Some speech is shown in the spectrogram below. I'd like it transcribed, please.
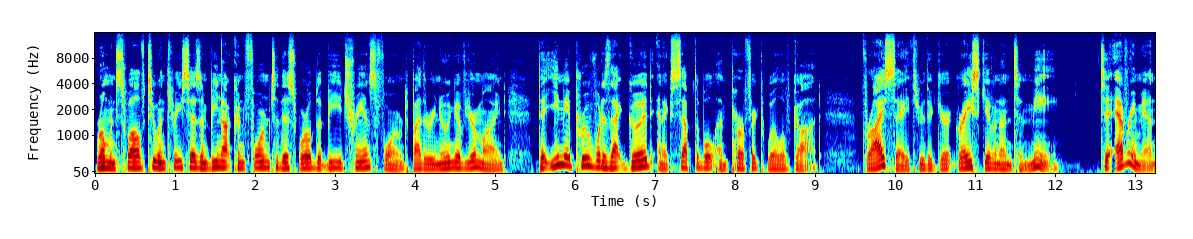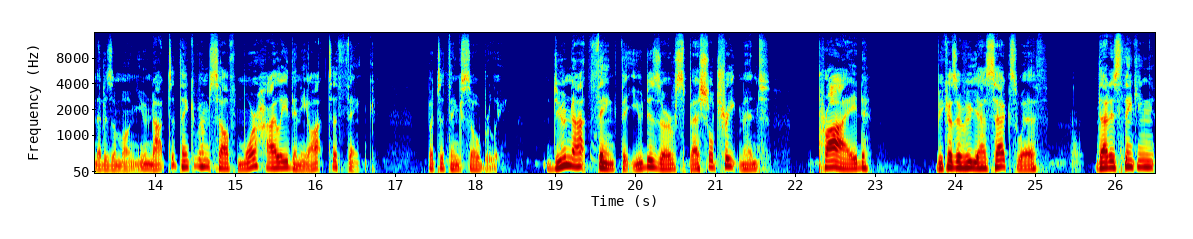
Romans 12, 2 and 3 says, And be not conformed to this world, but be ye transformed by the renewing of your mind, that ye may prove what is that good and acceptable and perfect will of God. For I say, through the grace given unto me, to every man that is among you, not to think of himself more highly than he ought to think, but to think soberly. Do not think that you deserve special treatment, pride, because of who you have sex with. That is thinking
